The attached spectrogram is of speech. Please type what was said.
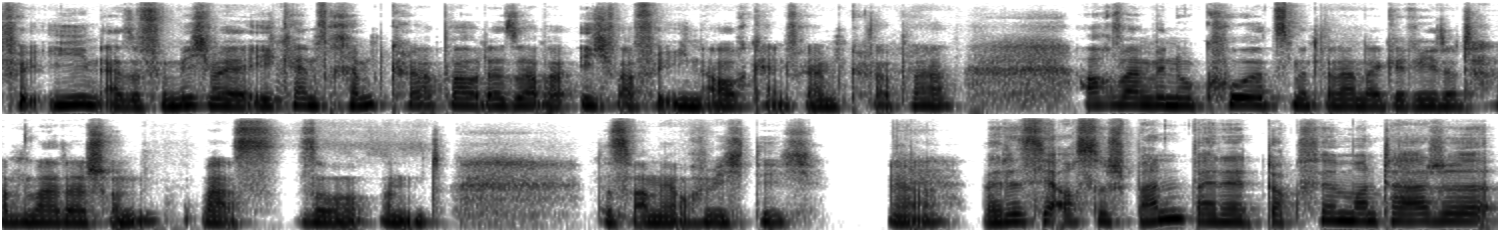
für ihn, also für mich war er eh kein Fremdkörper oder so, aber ich war für ihn auch kein Fremdkörper. Auch wenn wir nur kurz miteinander geredet haben, war da schon was so und das war mir auch wichtig. Ja. Weil das ist ja auch so spannend bei der Doc-Film-Montage,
